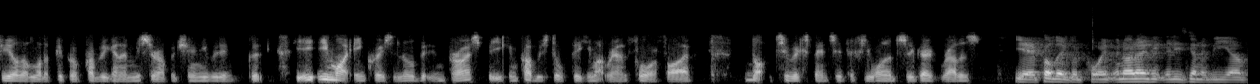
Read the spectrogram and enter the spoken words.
feel a lot of people are probably going to miss their opportunity with him. But he, he might increase a little bit in price, but you can probably still pick him up around four or five. Not too expensive if you wanted to go for others. Yeah, probably a good point. And I don't think that he's going to be um,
